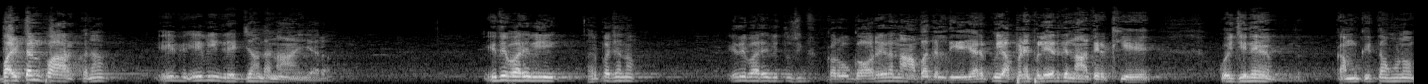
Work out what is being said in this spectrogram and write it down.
ਬਲਟਨ ਪਾਰਕ ਨਾ, ਇਹ ਇਹ ਵੀ ਅੰਗਰੇਜ਼ਾਂ ਦਾ ਨਾਂ ਹੈ ਯਾਰ। ਇਹਦੇ ਬਾਰੇ ਵੀ ਹਰਭਜਨ, ਇਹਦੇ ਬਾਰੇ ਵੀ ਤੁਸੀਂ ਕਰੋ ਗੌਰ। ਇਹਦਾ ਨਾਂ ਬਦਲ ਦਈਏ ਯਾਰ। ਕੋਈ ਆਪਣੇ ਪਲੇਅਰ ਦੇ ਨਾਂ ਤੇ ਰੱਖੀਏ। ਕੋਈ ਜਿਹਨੇ ਕੰਮ ਕੀਤਾ, ਹੁਣ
